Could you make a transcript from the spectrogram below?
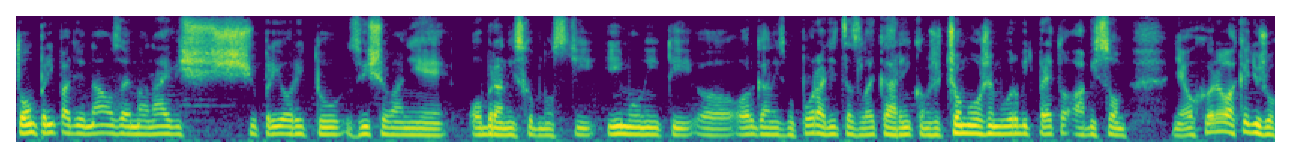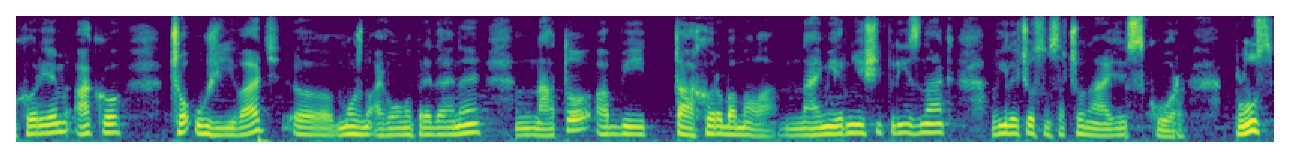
tom prípade naozaj má najvyššiu prioritu zvyšovanie obrany schopnosti, imunity e, organizmu, poradiť sa s lekárnikom, že čo môžem urobiť preto, aby som neochorel a keď už ochoriem, ako, čo užívať, e, možno aj voľnopredajné, na to, aby tá choroba mala najmiernejší príznak, vylečil som sa čo najskôr. Plus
